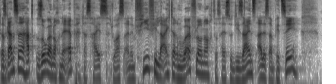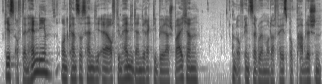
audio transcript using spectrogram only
Das Ganze hat sogar noch eine App, das heißt, du hast einen viel, viel leichteren Workflow noch, das heißt, du designst alles am PC, gehst auf dein Handy und kannst das Handy, äh, auf dem Handy dann direkt die Bilder speichern und auf Instagram oder Facebook publishen,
